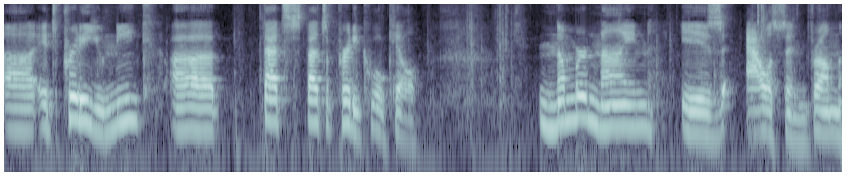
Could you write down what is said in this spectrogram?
Uh, it's pretty unique. Uh, that's, that's a pretty cool kill. Number nine is Allison from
